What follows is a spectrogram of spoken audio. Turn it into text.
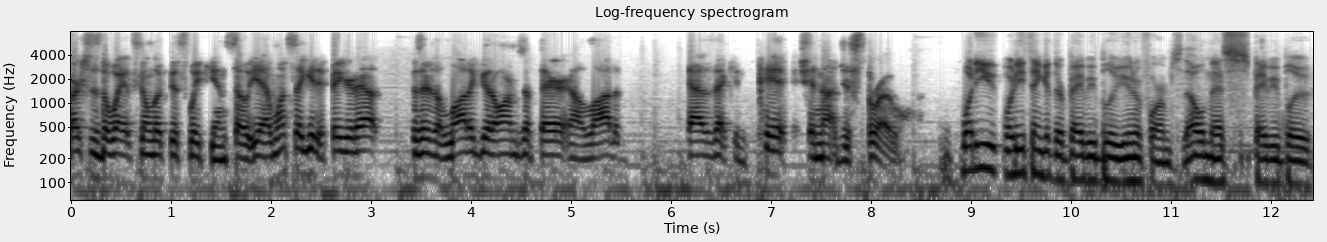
versus the way it's going to look this weekend. So, yeah, once they get it figured out, because there's a lot of good arms up there and a lot of guys that can pitch and not just throw. What do you What do you think of their baby blue uniforms? The Ole Miss baby blue.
